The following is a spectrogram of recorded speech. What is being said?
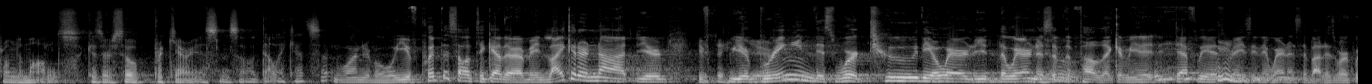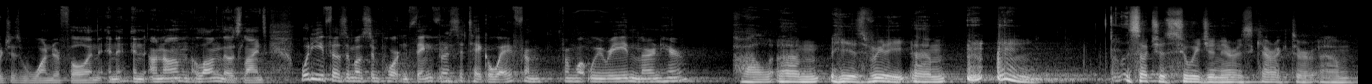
from the models because they're so precarious and so delicate. So. Wonderful. Well, you've put this all together. I mean, like it or not, you're you've, you're you. bringing this work to the aware the awareness of the public. I mean, it, it definitely is raising the awareness about his work, which is wonderful. And and, and on, on, along those lines, what do you feel is the most important thing for us to take away from from what we read and learn here? Well, um, he is really um, such a sui generis character, um,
